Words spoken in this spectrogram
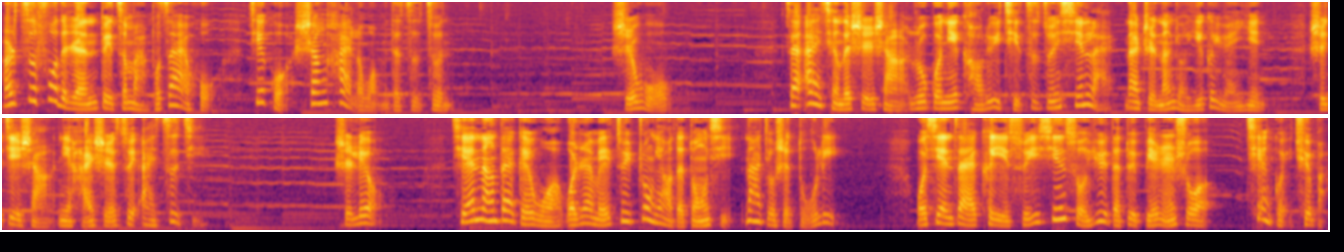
而自负的人对此满不在乎，结果伤害了我们的自尊。十五，在爱情的事上，如果你考虑起自尊心来，那只能有一个原因：实际上你还是最爱自己。十六，钱能带给我我认为最重要的东西，那就是独立。我现在可以随心所欲地对别人说：“欠鬼去吧！”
